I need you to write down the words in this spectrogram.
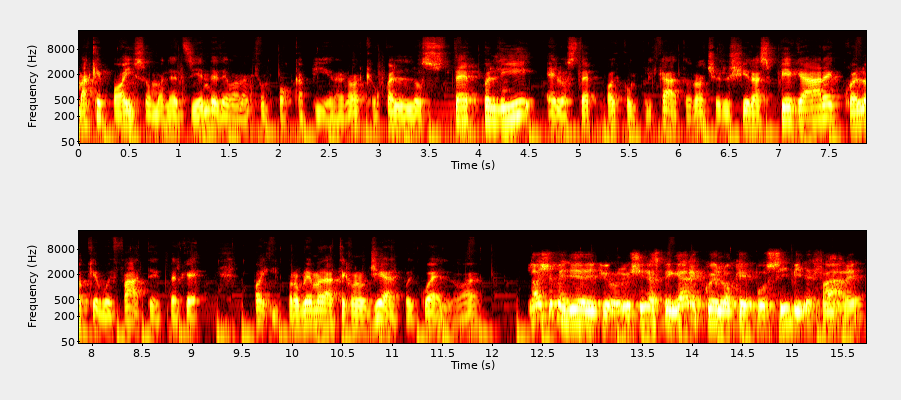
ma che poi insomma le aziende devono anche un po' capire no? che quello step lì è lo step poi complicato, no? cioè riuscire a spiegare quello che voi fate, perché poi il problema della tecnologia è poi quello. Eh? Lasciami dire di più, riuscire a spiegare quello che è possibile fare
